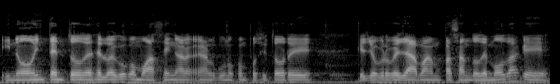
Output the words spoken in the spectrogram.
Y no intento desde luego como hacen algunos compositores que yo creo que ya van pasando de moda que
